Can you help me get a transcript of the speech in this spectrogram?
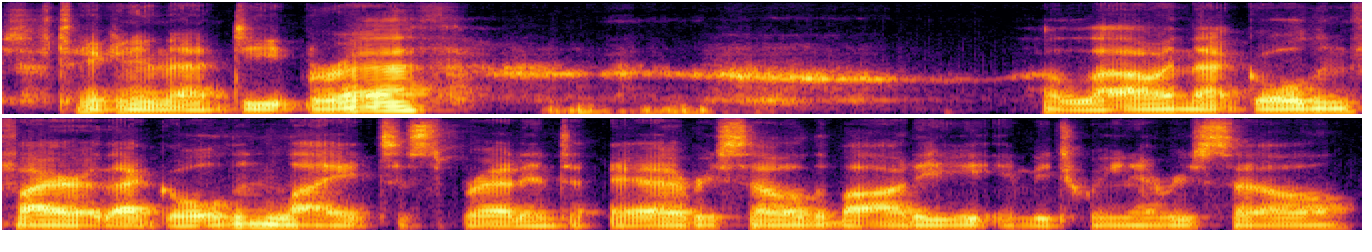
So, taking in that deep breath, allowing that golden fire, that golden light to spread into every cell of the body, in between every cell.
